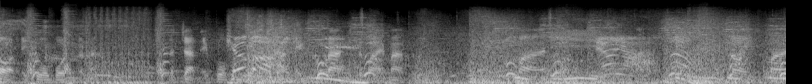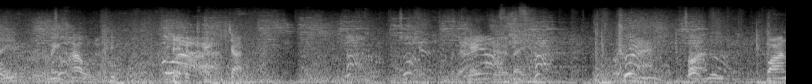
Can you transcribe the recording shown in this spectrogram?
ตอดไอตัวบนกันนะกระจัดไอพวกนี้ไอข้างล่างสบายมากมาดีหน่อยไหมไม่เข้าเลยแข็งจัด มันแข็งเกินอะไรฟัน ฟัน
